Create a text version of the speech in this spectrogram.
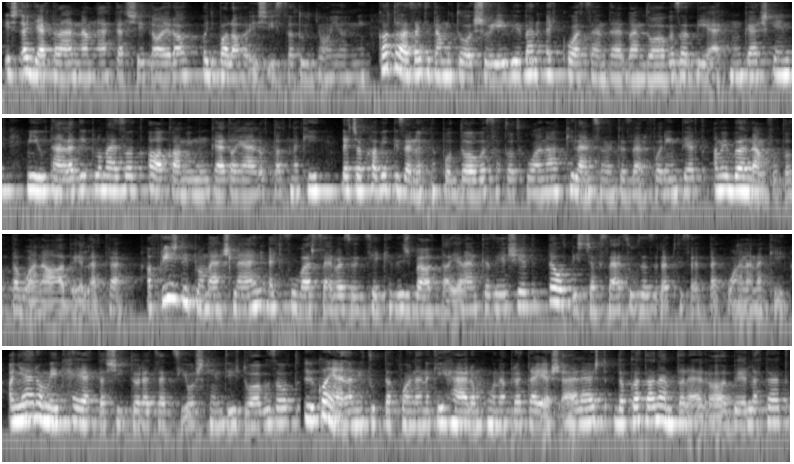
és egyáltalán nem lát esélyt arra, hogy valaha is vissza tudjon jönni. Kata az egyetem utolsó évében egy call centerben dolgozott diákmunkásként, miután lediplomázott, alkalmi munkát ajánlottak neki, de csak havi 15 napot dolgozhatott volna 95 ezer forintért, amiből nem futotta volna albérletre. A friss diplomás lány egy fuvarszervező céghez is beadta a jelentkezését, de ott is csak 120 ezeret fizettek volna neki. A nyáron még helyettesítő recepciósként is dolgozott, dolgot. Ők ajánlani tudtak volna neki három hónapra teljes állást, de Kata nem talált albérletet,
